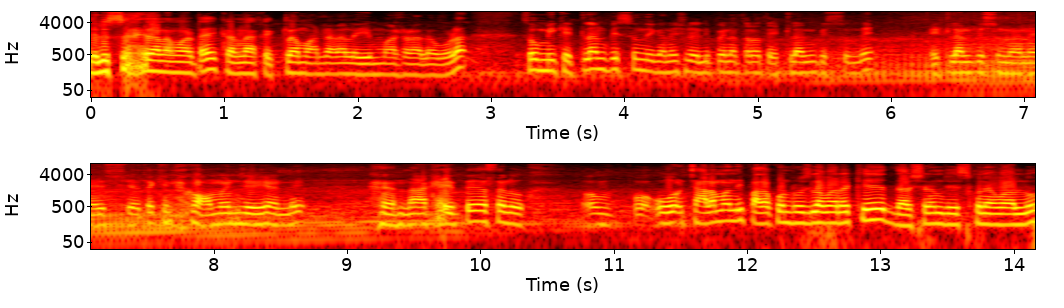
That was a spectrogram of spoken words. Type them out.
తెలుస్తలేదు అనమాట ఇక్కడ నాకు ఎట్లా మాట్లాడాలో ఏం మాట్లాడాలో కూడా. సో మీకు ఎట్లా అనిపిస్తుంది? గణేషుడు వెళ్ళిపోయిన తర్వాత ఎట్లా అనిపిస్తుంది? ఎట్లా అనిపిస్తుంది అనేసి అయితే కింద కామెంట్ చేయండి. నాకైతే అసలు చాలామంది పదకొండు రోజుల వరకే దర్శనం చేసుకునే వాళ్ళు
